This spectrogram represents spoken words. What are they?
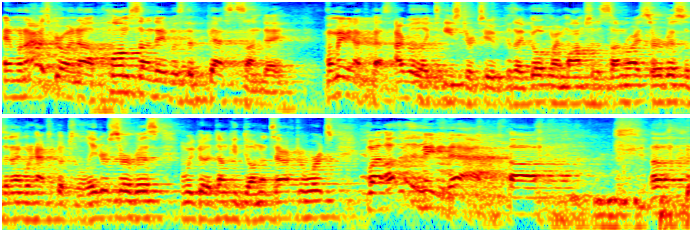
And when I was growing up, Palm Sunday was the best Sunday. Well, maybe not the best. I really liked Easter too because I'd go with my mom to the sunrise service, so then I wouldn't have to go to the later service, and we'd go to Dunkin' Donuts afterwards. But other than maybe that, uh, uh,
